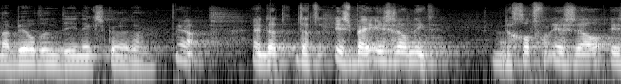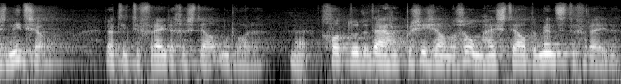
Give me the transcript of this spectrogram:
naar beelden die niks kunnen doen. Ja, en dat, dat is bij Israël niet. De God van Israël is niet zo dat hij tevreden gesteld moet worden. Nee. God doet het eigenlijk precies andersom. Hij stelt de mens tevreden.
